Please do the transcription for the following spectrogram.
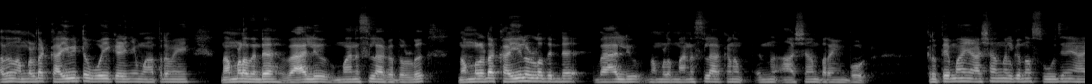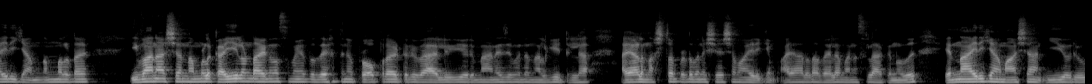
അത് നമ്മളുടെ കൈവിട്ട് പോയി കഴിഞ്ഞ് മാത്രമേ നമ്മളതിന്റെ വാല്യൂ മനസ്സിലാക്കത്തുള്ളൂ. നമ്മളുടെ കയ്യിലുള്ളതിന്റെ വാല്യൂ നമ്മൾ മനസ്സിലാക്കണം എന്ന് ആശാൻ പറയുമ്പോൾ കൃത്യമായി ആശാൻ നൽകുന്ന സൂചനയായിരിക്കാം നമ്മളുടെ ഇവാൻ ആശാൻ നമ്മൾ കയ്യിലുണ്ടായിരുന്ന സമയത്ത് അദ്ദേഹത്തിന് പ്രോപ്പറായിട്ടൊരു വാല്യൂ ഈ ഒരു മാനേജ്മെന്റ് നൽകിയിട്ടില്ല. അയാൾ നഷ്ടപ്പെട്ടതിന് ശേഷമായിരിക്കും അയാളുടെ വില മനസ്സിലാക്കുന്നത്. എന്നായിരിക്കാം ആശാൻ ഈ ഒരു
